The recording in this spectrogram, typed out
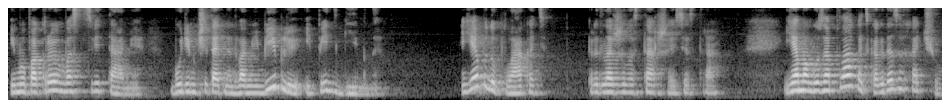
и мы покроем вас цветами, будем читать над вами Библию и петь гимны». «Я буду плакать», – предложила старшая сестра. Я могу заплакать, когда захочу».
